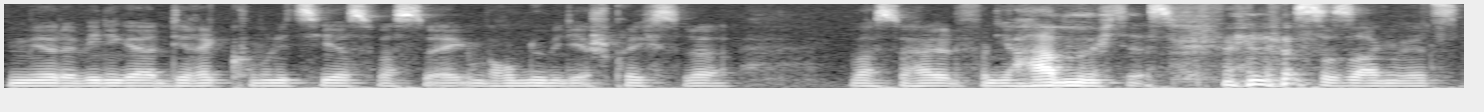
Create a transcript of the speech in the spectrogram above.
mehr oder weniger direkt kommunizierst, was du, warum du mit ihr sprichst oder was du halt von ihr haben möchtest, wenn du es so sagen willst.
